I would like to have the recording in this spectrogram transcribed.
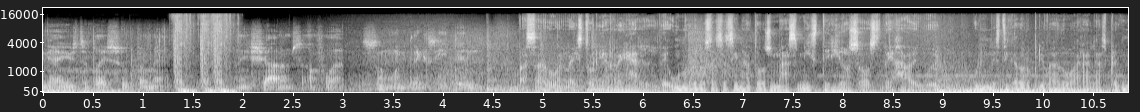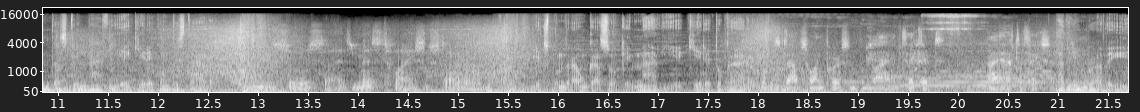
guy used to play Superman. He shot himself. What? Someone thinks he didn't. Basado en la historia real de uno de los asesinatos más misteriosos de Hollywood, un investigador privado hará las preguntas que nadie quiere contestar y expondrá un caso que nadie quiere tocar. Adrian Brody,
